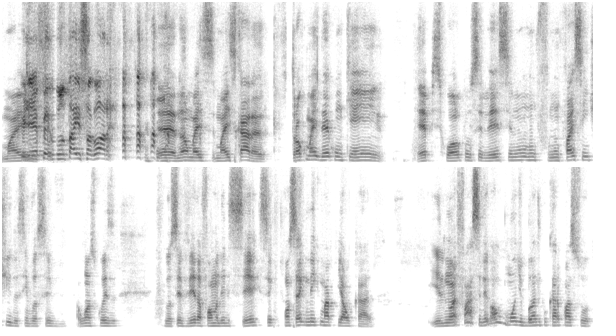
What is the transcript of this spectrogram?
mas... Eu já ia perguntar isso agora. é, não, mas, mas, cara, troca uma ideia com quem é psicólogo para você ver se não, não, não faz sentido, assim, você... Algumas coisas você vê da forma dele ser, que você consegue meio que mapear o cara. E ele não é fácil, você vê um monte de banda que o cara passou.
